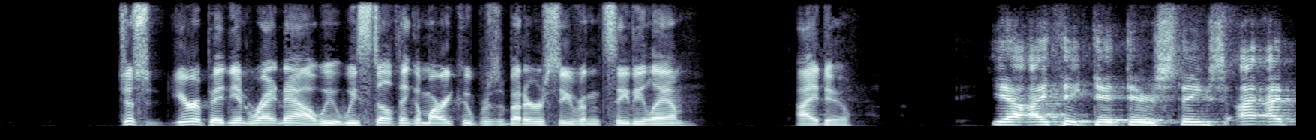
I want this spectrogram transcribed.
just your opinion right now. We, we still think Amari Cooper's a better receiver than CeeDee Lamb? I do. Yeah, I think that there's things I, I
